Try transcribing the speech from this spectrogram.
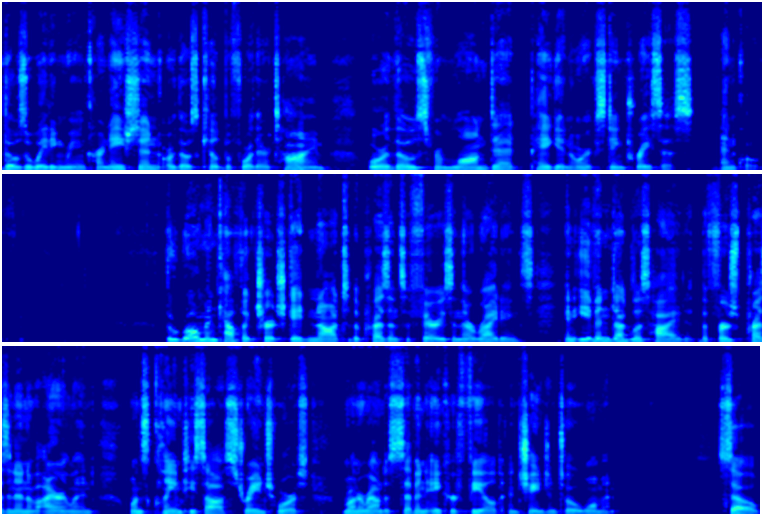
those awaiting reincarnation, or those killed before their time, or those from long dead pagan or extinct races. End quote. The Roman Catholic Church gave nod to the presence of fairies in their writings, and even Douglas Hyde, the first president of Ireland, once claimed he saw a strange horse run around a seven acre field and change into a woman. So,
